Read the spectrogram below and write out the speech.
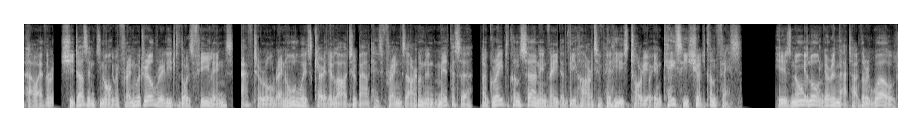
however, she doesn't know if Ren would really to those feelings. After all Ren always cared a lot about his friends Armin and Mikasa. A great concern invaded the heart of Historia in case he should confess. He is no longer in that other world,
